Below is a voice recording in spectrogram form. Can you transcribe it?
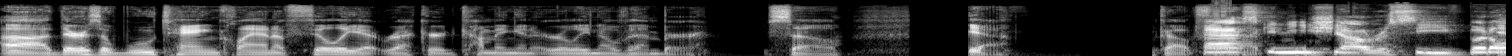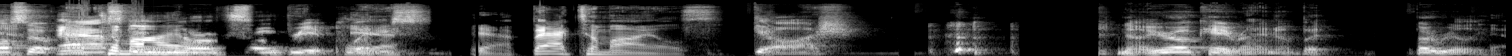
Uh, there's a Wu Tang Clan affiliate record coming in early November. So, yeah, look out. ask that. and ye shall receive, but yeah. also back ask in a more appropriate place. Yeah. yeah, back to Miles. Gosh, no, you're okay, Rhino, but but really. Yeah.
